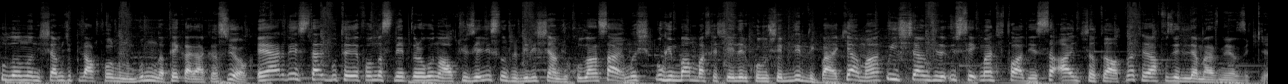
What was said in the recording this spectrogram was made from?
kullanılan işlemci platformunun bununla pek alakası yok. Eğer Vestel bu telefonda Snapdragon 650 sınıfı bir işlemci kullansaymış bugün bambaşka şeyleri konuşabilirdik belki ama bu işlemcide üst segment ifadesi aynı çatı altında telaffuz edilemez ne yazık ki.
